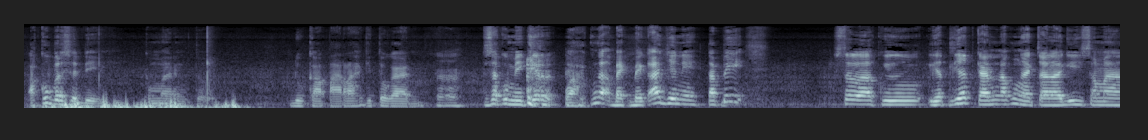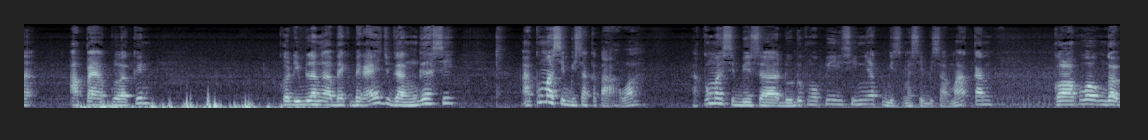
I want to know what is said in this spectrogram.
aku bersedih kemarin tuh. Duka parah gitu kan. Heeh. terus aku mikir wah aku nggak baik-baik aja nih. Tapi setelah aku lihat-lihat kan aku ngaca lagi sama apa yang aku lakuin kok dibilang nggak baik-baik aja juga enggak sih. Aku masih bisa ketawa aku masih bisa duduk ngopi di sini aku bis- masih bisa makan. Kalau aku nggak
